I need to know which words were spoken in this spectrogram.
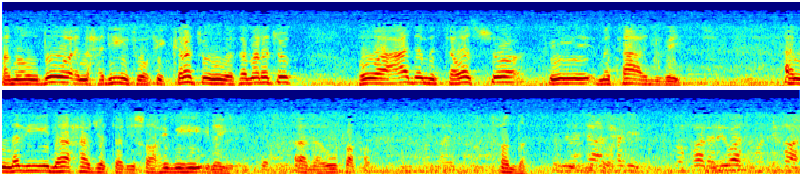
فموضوع الحديث وفكرته وثمرته هو عدم التوسع في متاع البيت الذي لا حاجة لصاحبه إليه. هذا هو فقط. تفضل الحديث وقال رواية والثقات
